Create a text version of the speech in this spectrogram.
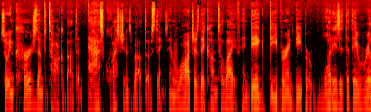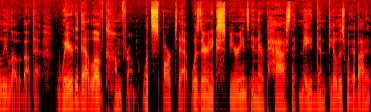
So encourage them to talk about them, ask questions about those things, and watch as they come to life and dig deeper and deeper. What is it that they really love about that? Where did that love come from? What sparked that? Was there an experience in their past that made them feel this way about it?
